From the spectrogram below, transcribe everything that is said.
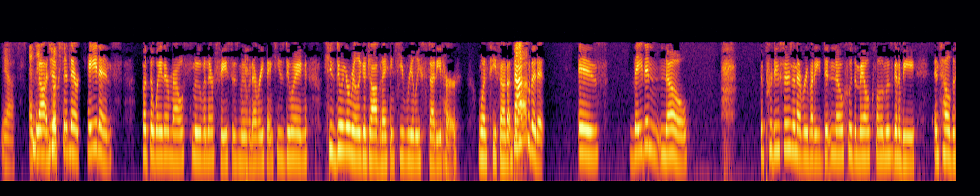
Yes. And Not just in their cadence, but the way their mouths move and their faces move and everything. He's doing he's doing a really good job, and I think he really studied her once he found out. That's Yeah. what it is. Is they didn't know the producers and everybody didn't know who the male clone was going to be until the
